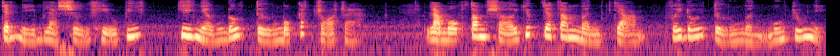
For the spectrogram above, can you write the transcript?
Chánh niệm là sự hiểu biết ghi nhận đối tượng một cách rõ ràng, là một tâm sở giúp cho tâm mình chạm với đối tượng mình muốn chú niệm.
